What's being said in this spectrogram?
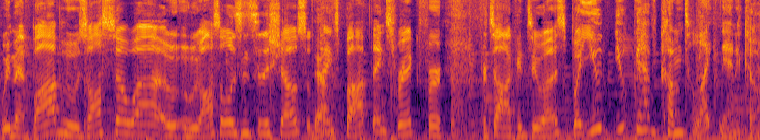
we met Bob, who is also uh, who who also listens to the show. So Yeah. thanks, Bob. Thanks, Rick, for for talking to us. But you you have come to like Nanticoke.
